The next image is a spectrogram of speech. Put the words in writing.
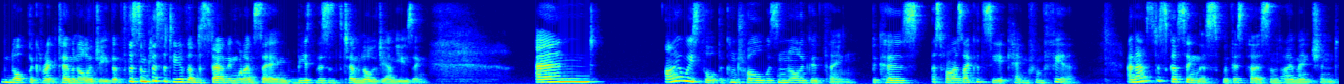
not the correct terminology. But for the simplicity of understanding what I'm saying, this, this is the terminology I'm using. And I always thought that control was not a good thing because as far as I could see, it came from fear. And as discussing this with this person that I mentioned,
